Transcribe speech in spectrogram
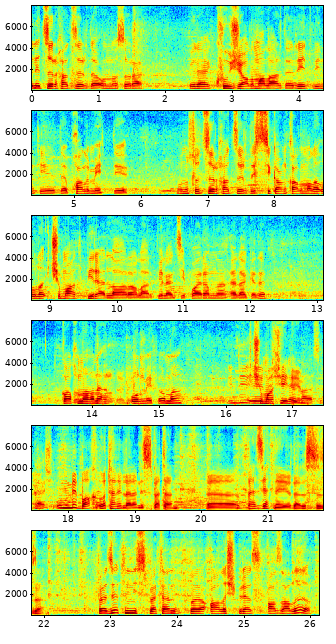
belə cırhacırdır. Ondan sonra belə kuji almalardır, Red Winterdir, Palmetdir. Ondan sonra cırhacırdır, siqan kalmalar, ola 2 manat 1.50 aralar. Beləncə bayramla əlaqədar qalxmağına olmayıb, amma İndi e, bir şey deyim. Ümumi bax ötən illərə nisbətən e, vəziyyət nə yerdədir sizdə? Vəziyyət nisbətən belə alış biraz azalıb,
